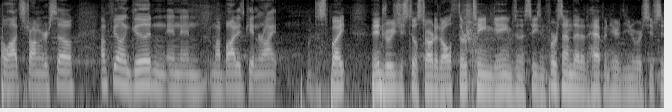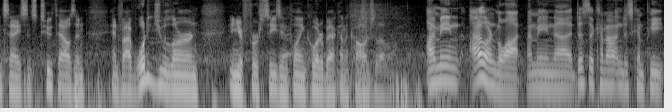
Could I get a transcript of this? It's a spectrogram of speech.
a lot stronger. So I'm feeling good and, and, and my body's getting right. Despite the injuries, you still started all 13 games in the season. First time that had happened here at the University of Cincinnati since 2005. What did you learn in your first season playing quarterback on the college level? I mean, I learned a lot. I mean, uh, just to come out and just compete.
